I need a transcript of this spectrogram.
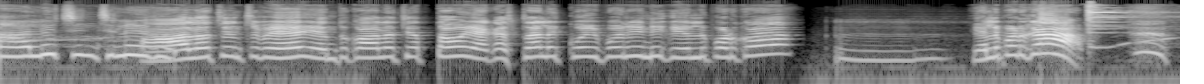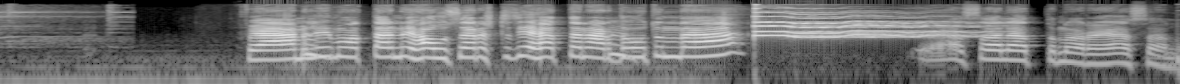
ఆలోచించలేదు. ఆలోచించవే. ఎందుకు ఆలోచిస్తావు? ఎగస్ట్రాలు ఎక్కువైపోయి నీకు వెళ్ళి పడుకో. వెళ్ళి పడుకో. ఫ్యామిలీ మొత్తాన్ని హౌస్ అరెస్ట్ చేసేస్తాను. అర్థమవుతుందా? వేసాలు వేస్తున్నారు వేసాలు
